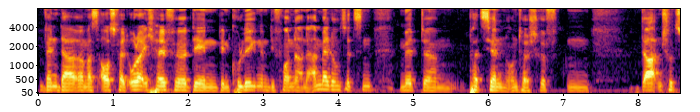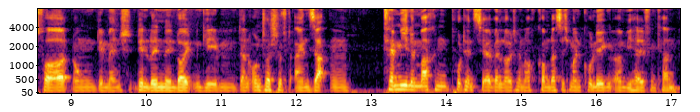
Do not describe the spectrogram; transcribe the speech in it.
wenn da irgendwas ausfällt. Oder ich helfe den, den Kolleginnen, die vorne an der Anmeldung sitzen, mit ähm, Patientenunterschriften, Datenschutzverordnungen den Menschen, den, den Leuten geben, dann Unterschrift einsacken, Termine machen, potenziell, wenn Leute noch kommen, dass ich meinen Kollegen irgendwie helfen kann.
